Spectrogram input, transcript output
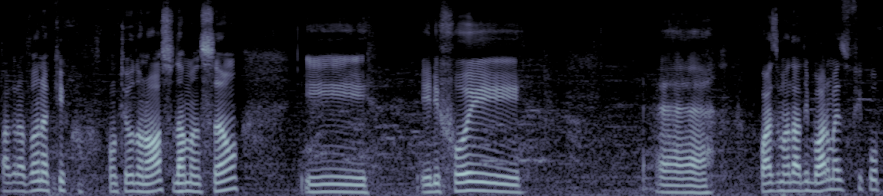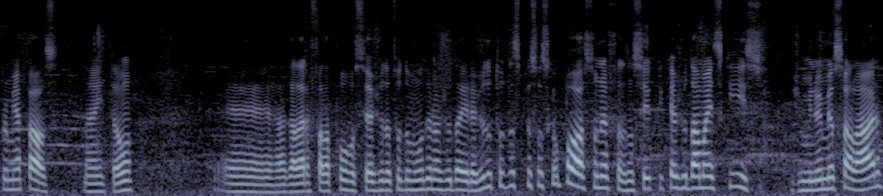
tá gravando aqui conteúdo nosso da mansão e ele foi é, quase mandado embora, mas ficou por minha causa, né? Então é, a galera fala, pô, você ajuda todo mundo e não ajuda ele. Ajuda todas as pessoas que eu posso, né? Não sei o que é ajudar mais que isso. Diminuir meu salário,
